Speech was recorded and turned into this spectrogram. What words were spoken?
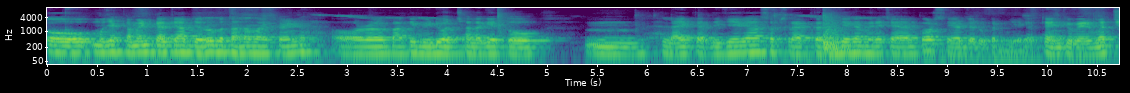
तो मुझे कमेंट करके आप ज़रूर बताना माय फ्रेंड और बाकी वीडियो अच्छा लगे तो लाइक कर दीजिएगा सब्सक्राइब कर दीजिएगा मेरे चैनल को और शेयर ज़रूर कर दीजिएगा। थैंक यू वेरी मच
